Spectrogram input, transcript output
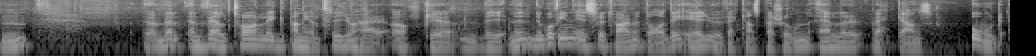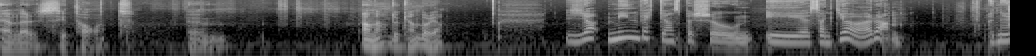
Mm. En, väl, en vältalig paneltrio här och eh, vi, nu går vi in i slutvarvet då. Det är ju veckans person eller veckans ord eller citat. Um, Anna, du kan börja. Ja, min veckans person är Sankt Göran. Nu,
